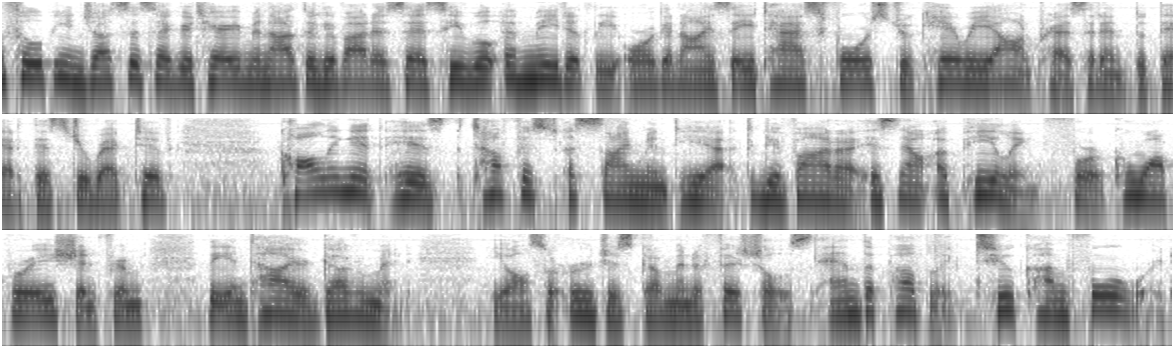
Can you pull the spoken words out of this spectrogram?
Philippine Justice Secretary Menardo Guevarra says he will immediately organize a task force to carry out President Duterte's directive, calling it his toughest assignment yet. Guevara is now appealing for cooperation from the entire government. He also urges government officials and the public to come forward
